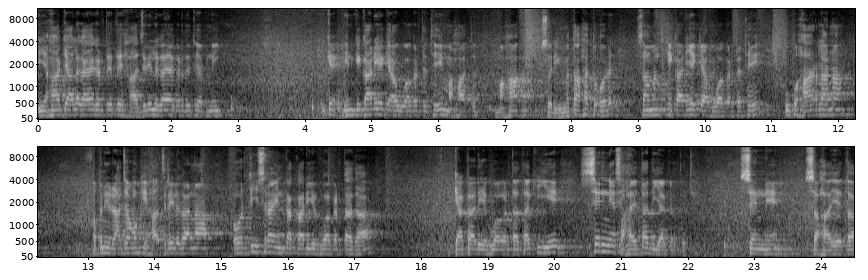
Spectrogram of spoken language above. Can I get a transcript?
यहाँ क्या लगाया करते थे? हाजिरी लगाया करते थे अपनी। ठीक है, इनके कार्य क्या हुआ करते थे? महात, महा सॉरी मताहत और सामंत के कार्य क्या हुआ करते थे? उपहार लाना, अपने राजाओं की हाजिरी लगाना और तीसरा इनका कार्य हुआ करता था। क्या कार्य हुआ करता था कि ये सैन्य सहायता दिया करते थे। सैन्य सहायता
